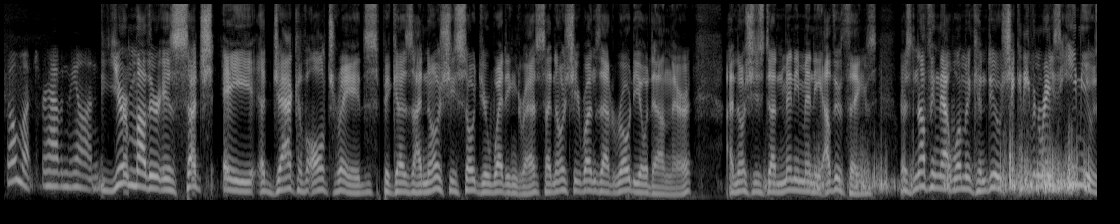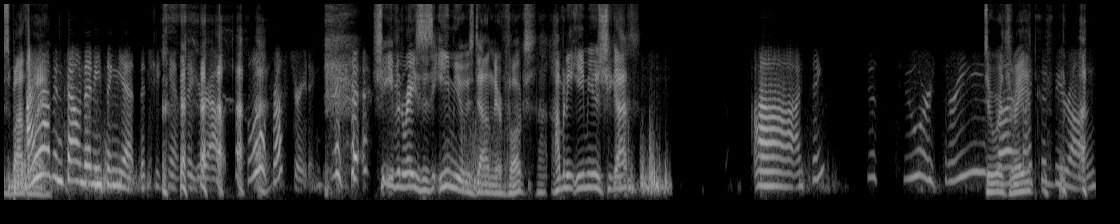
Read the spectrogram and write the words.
so much for having me on. Your mother is such a, a, jack of all trades because I know she sewed your wedding dress. I know she runs that rodeo down there. I know she's done many, many other things. There's nothing that woman can do. She can even raise emus, by the I way. I haven't found anything yet that she can't figure out. It's a little frustrating. she even raises emus down there, folks. How many emus she got? Uh, I think or three. Two or three. I could be wrong.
